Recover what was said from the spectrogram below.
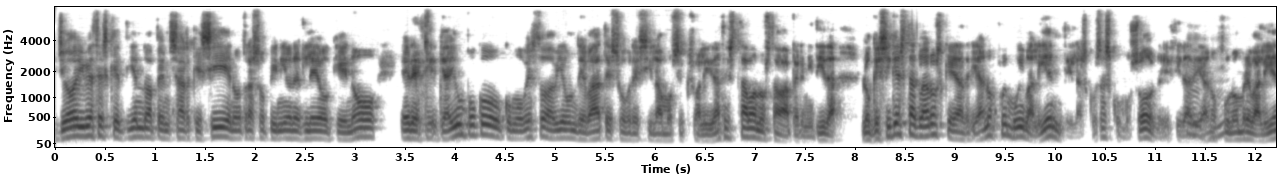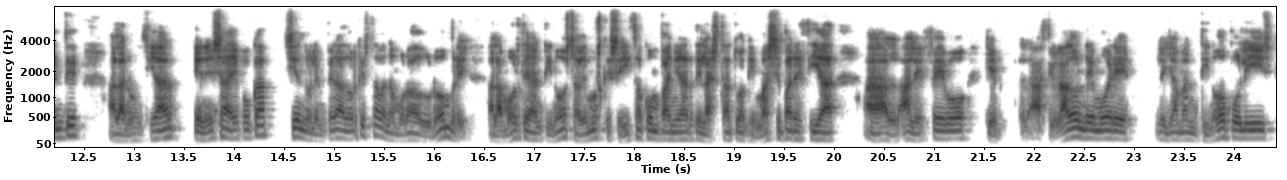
yo hay veces que tiendo a pensar que sí, en otras opiniones leo que no. Es decir, que hay un poco, como ves, todavía un debate sobre si la homosexualidad estaba o no estaba permitida. Lo que sí que está claro es que Adriano fue muy valiente, las cosas como son. Es decir, Adriano fue un hombre valiente al anunciar en esa época, siendo el emperador, que estaba enamorado de un hombre. A la muerte de Antino sabemos que se hizo acompañar de la estatua que más se parecía al, al Efebo, que la ciudad donde muere le llama Antinópolis,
